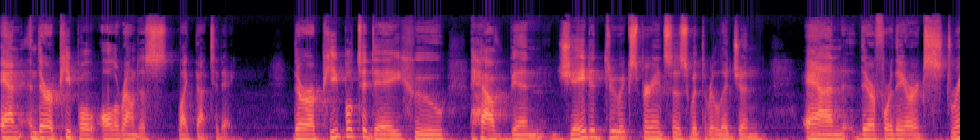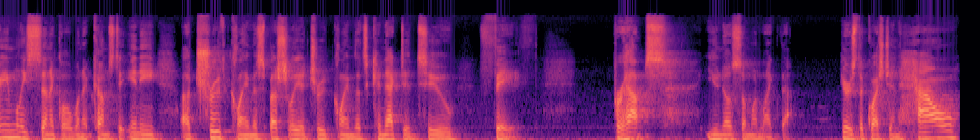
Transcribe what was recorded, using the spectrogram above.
And, and there are people all around us like that today. There are people today who have been jaded through experiences with religion, and therefore they are extremely cynical when it comes to any uh, truth claim, especially a truth claim that's connected to faith. Perhaps you know someone like that. Here's the question How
